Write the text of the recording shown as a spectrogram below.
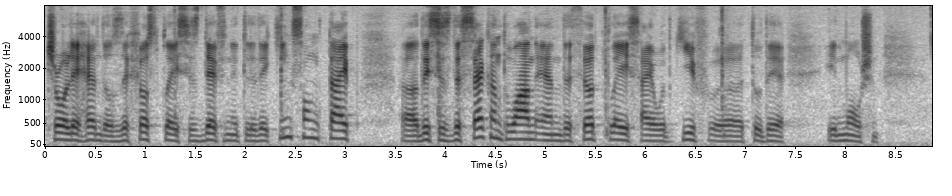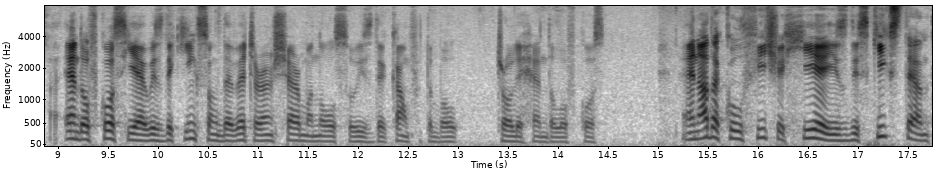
trolley handles. The first place is definitely the Kingsong type. Uh, this is the second one, and the third place I would give uh, to the InMotion. Uh, and of course, yeah, with the Kingsong, the Veteran Sherman also is the comfortable trolley handle, of course. Another cool feature here is this kickstand.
